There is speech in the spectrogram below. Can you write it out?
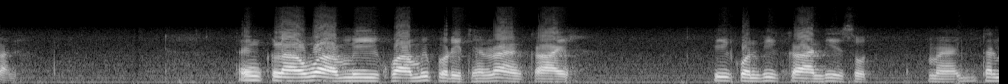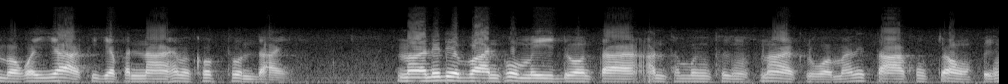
กันท่านกล่าวว่ามีความวิปริตในร่างกายที่คนพิการที่สุดแหมท่านบอกว่ายากที่จะพันนาให้มันครบถ้วนได้นายนิเดบาลผู้มีดวงตาอันทะมึงถึงน่ากลัวแม้ในตาคงจ้องปิง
